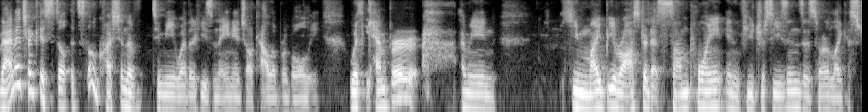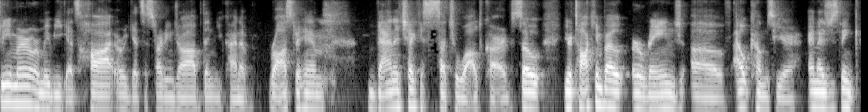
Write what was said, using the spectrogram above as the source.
Vanecek is still it's still a question of to me whether he's an NHL caliber goalie. With Kuemper, I mean, he might be rostered at some point in future seasons as sort of like a streamer, or maybe he gets hot or gets a starting job. Then you kind of roster him. Vanecek is such a wild card. So you're talking about a range of outcomes here. And I just think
